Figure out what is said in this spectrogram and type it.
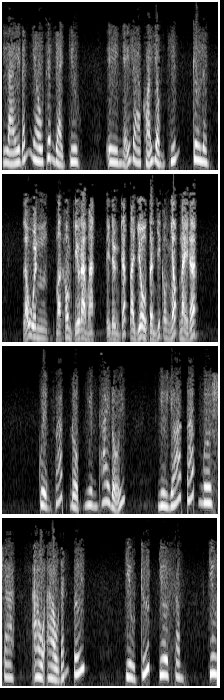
Lại đánh nhau thêm vài chiêu, y nhảy ra khỏi dòng chiến, kêu lên. Lão huynh mà không chịu ra mặt thì đừng trách ta vô tình với con nhóc này đó. Quyền pháp đột nhiên thay đổi, như gió táp mưa sa, ào ào đánh tới, chiều trước chưa xong chiêu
